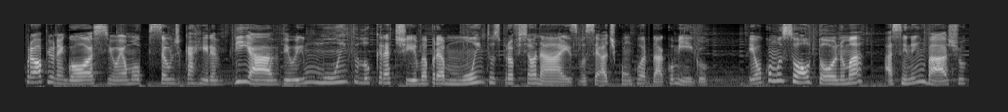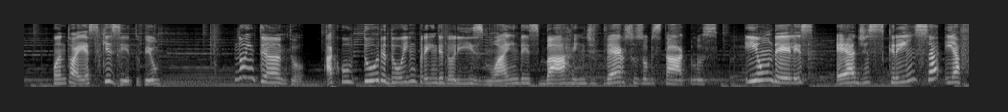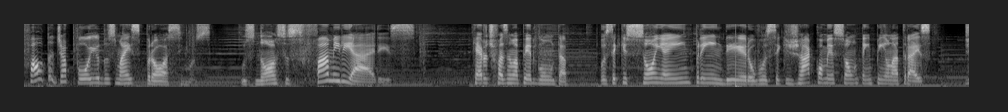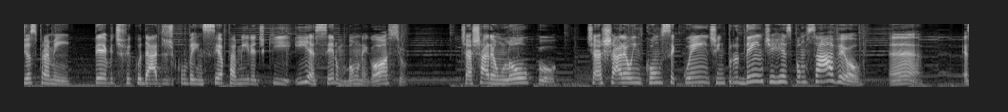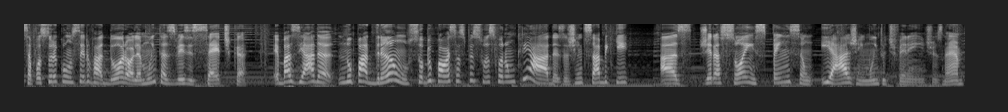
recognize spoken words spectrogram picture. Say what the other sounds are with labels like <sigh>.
próprio negócio é uma opção de carreira viável e muito lucrativa para muitos profissionais, você há de concordar comigo. Eu, como sou autônoma, assino embaixo quanto a esse quesito, viu? No entanto, a cultura do empreendedorismo ainda esbarra em diversos obstáculos e um deles é a descrença e a falta de apoio dos mais próximos, os nossos familiares. Quero te fazer uma pergunta. Você que sonha em empreender ou você que já começou há um tempinho lá atrás, diz para mim, teve dificuldade de convencer a família de que ia ser um bom negócio? Te acharam louco? Te acharam inconsequente, imprudente irresponsável? Ah, essa postura conservadora, olha, muitas vezes cética, é baseada no padrão sob o qual essas pessoas foram criadas. A gente sabe que as gerações pensam e agem muito diferentes, né?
